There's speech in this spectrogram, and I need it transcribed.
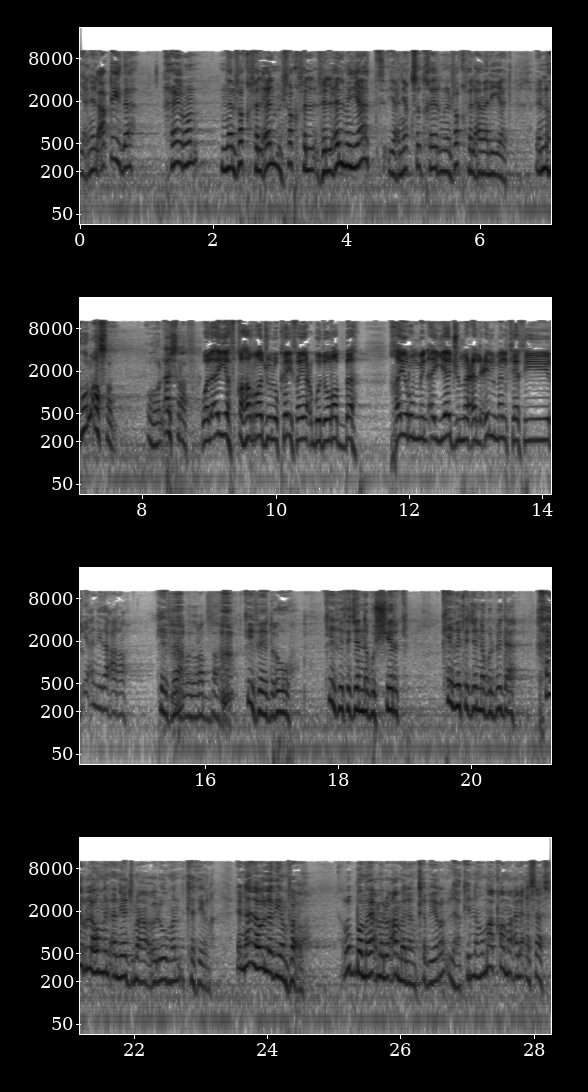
يعني العقيدة خير من الفقه في العلم. الفقه في العلميات يعني يقصد خير من الفقه في العمليات لأنه هو الأصل وهو الأشرف. ولأن يفقه الرجل كيف يعبد ربه؟ خير من أن يجمع العلم الكثير. يعني إذا عرف كيف يعبد ربه كيف يدعوه كيف يتجنب الشرك كيف يتجنب البدعة خير له من أن يجمع علوما كثيرة. لأن هذا هو الذي ينفعه. ربما يعمل عملا كبيرا لكنه ما قام على أساس.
